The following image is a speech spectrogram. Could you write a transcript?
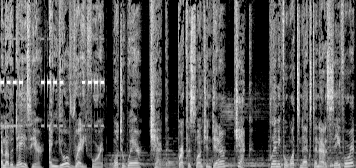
Another day is here and you're ready for it. What to wear? Check. Breakfast, lunch, and dinner? Check. Planning for what's next and how to save for it?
